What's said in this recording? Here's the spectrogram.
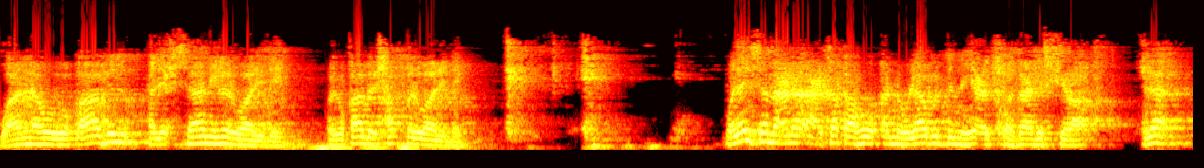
وأنه يقابل الإحسان إلى الوالدين ويقابل حق الوالدين. وليس معنى أعتقه أنه لا بد أنه يعتقه بعد الشراء لا.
